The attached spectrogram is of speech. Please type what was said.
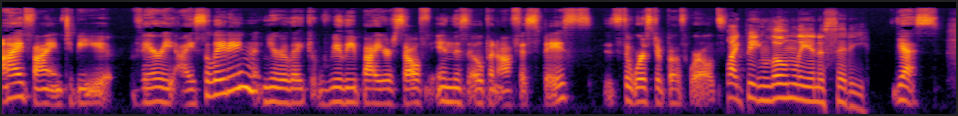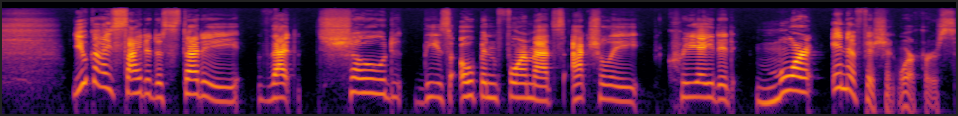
I find to be very isolating. You're like really by yourself in this open office space. It's the worst of both worlds. Like being lonely in a city. Yes. You guys cited a study that showed these open formats actually created more inefficient workers.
